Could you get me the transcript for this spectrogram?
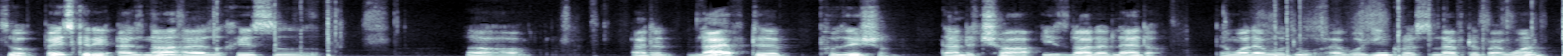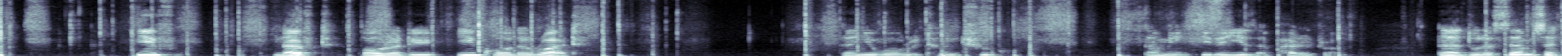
So basically, as long as his uh, at the left position, then the char is not a ladder, then what I will do, I will increase left by 1. If left already equal the right, then you will return true. That means it is a paragraph. Then I do the same thing.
